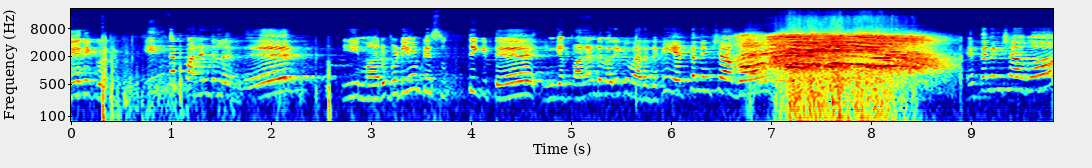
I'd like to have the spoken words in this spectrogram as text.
வெரி குட் இ மறுபடியும் இப்படி சுத்திக்கிட்டு இங்க பன்னெண்டு வரைக்கும் வர்றதுக்கு எத்தனை நிமிஷம் ஆகும்? எத்தனை நிமிஷம் ஆகும்?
